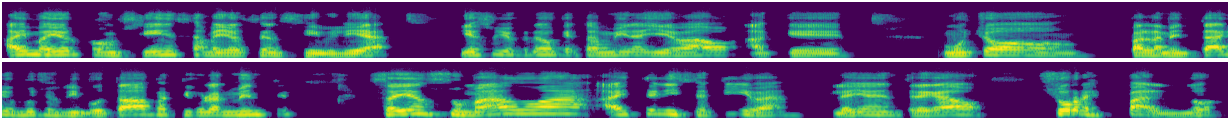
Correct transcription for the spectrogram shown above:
Hay mayor conciencia, mayor sensibilidad, y eso yo creo que también ha llevado a que muchos parlamentarios, muchos diputados particularmente, se hayan sumado a, esta iniciativa, le hayan entregado su respaldo,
